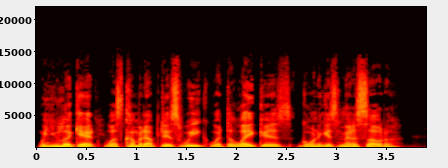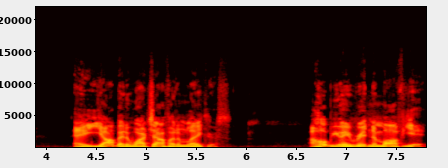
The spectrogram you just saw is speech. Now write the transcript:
when you look at what's coming up this week with the Lakers going against Minnesota, Hey, y'all better watch out for them Lakers. I hope you ain't written them off yet.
